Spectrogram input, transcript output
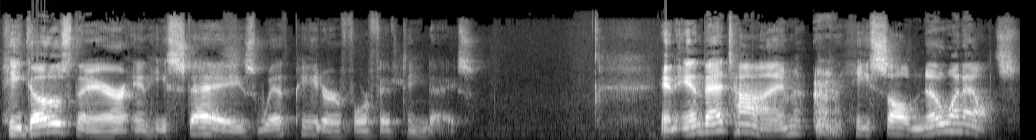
he goes there and he stays with Peter for 15 days. And in that time, he saw no one else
